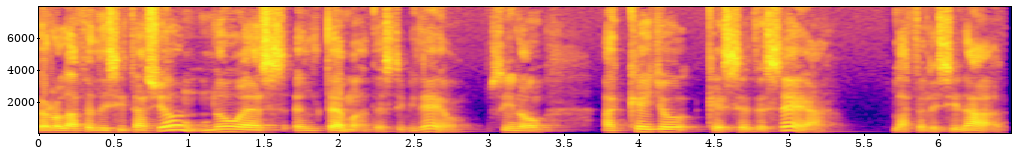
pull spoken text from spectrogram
Pero la felicitación no es el tema de este video, sino aquello que se desea, la felicidad.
